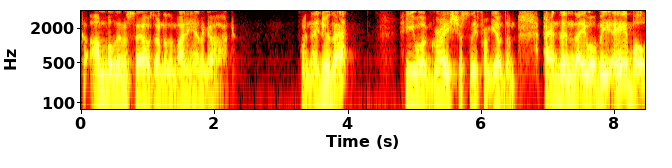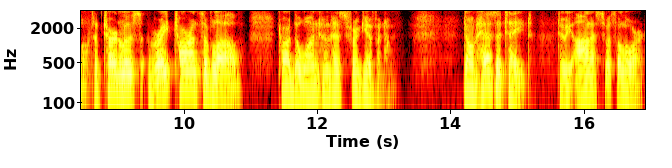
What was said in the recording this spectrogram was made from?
to humble themselves under the mighty hand of God. When they do that, he will graciously forgive them. And then they will be able to turn loose great torrents of love toward the one who has forgiven them. Don't hesitate to be honest with the Lord.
